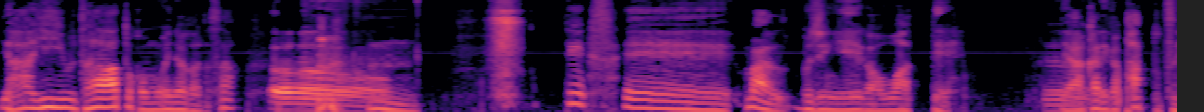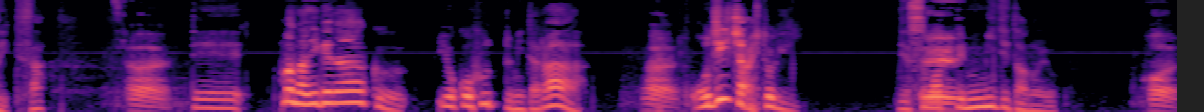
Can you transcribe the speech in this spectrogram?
いや、いい歌とか思いながらさ、う。うんん。で、えー、まあ、無事に映画終わって、で、明かりがパッとついてさ、はで、まあ何気なく横ふっと見たら、い。はい。おじいちゃん一人で座って見てたのよ。はい。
